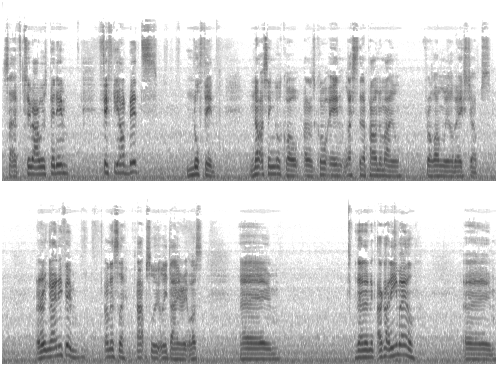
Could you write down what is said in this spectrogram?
so there for two hours bidding 50 odd bids, nothing. Not a single quote, and I was quoting less than a pound a mile for a long wheelbase jobs. I didn't get anything, honestly, absolutely dire it was. Um, then I got an email. Um,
